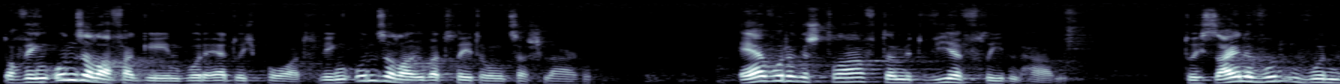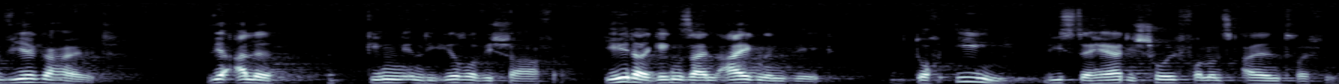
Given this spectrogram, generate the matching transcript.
Doch wegen unserer Vergehen wurde er durchbohrt, wegen unserer Übertretungen zerschlagen. Er wurde gestraft, damit wir Frieden haben. Durch seine Wunden wurden wir geheilt. Wir alle gingen in die Irre wie Schafe. Jeder ging seinen eigenen Weg. Doch ihn ließ der Herr die Schuld von uns allen treffen.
